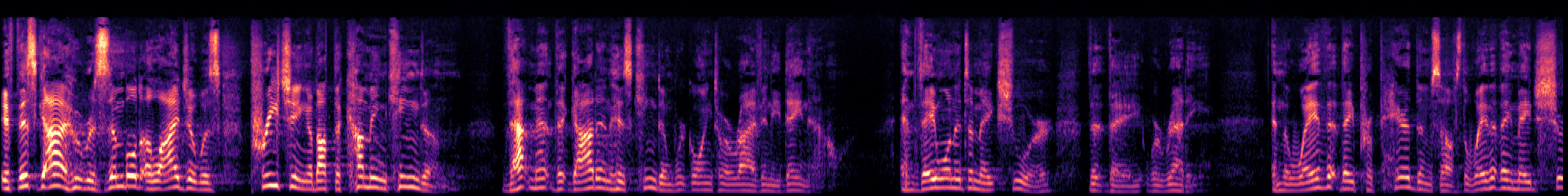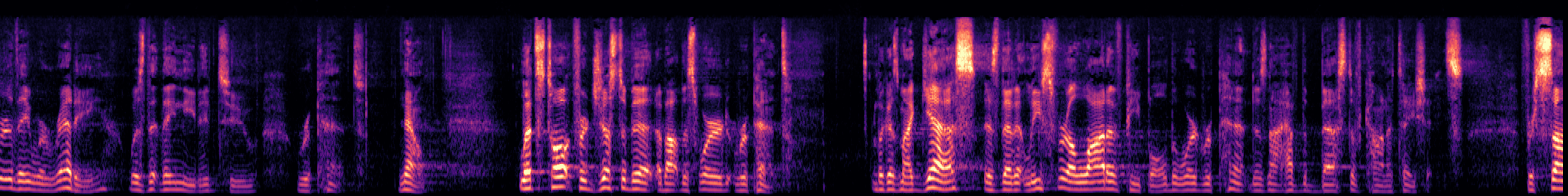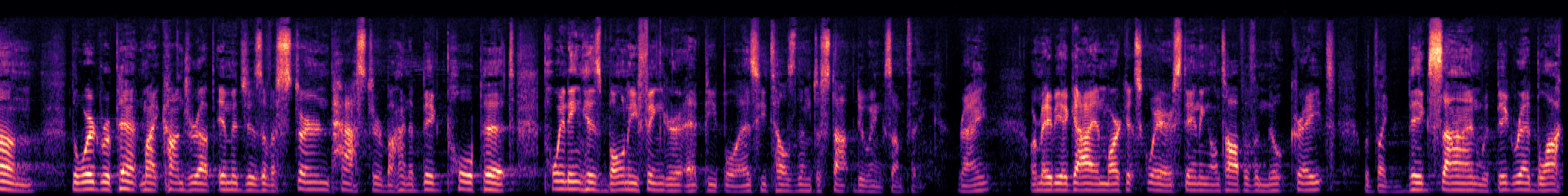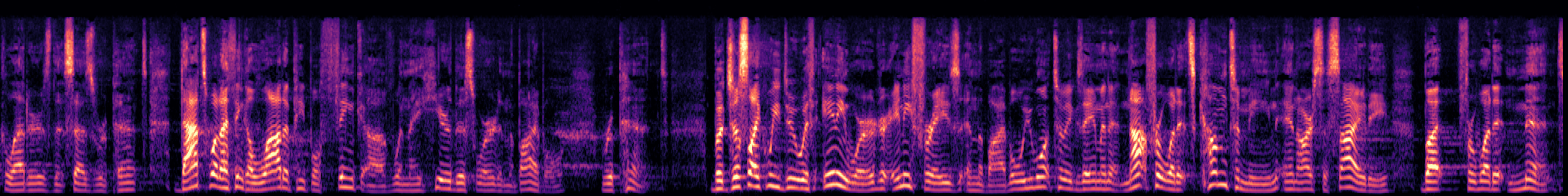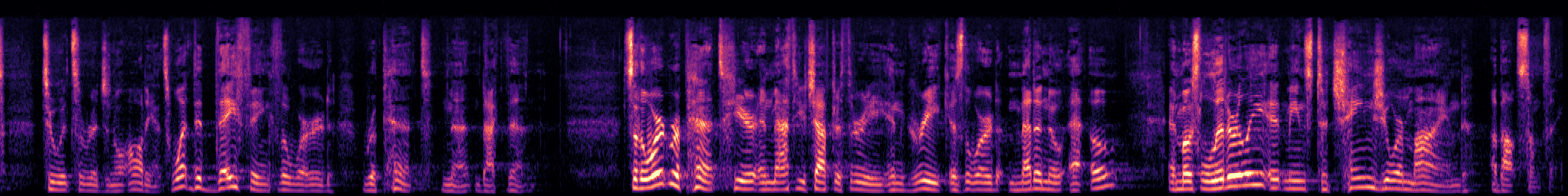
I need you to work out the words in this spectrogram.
If this guy who resembled Elijah was preaching about the coming kingdom, that meant that God and his kingdom were going to arrive any day now. And they wanted to make sure that they were ready. And the way that they prepared themselves, the way that they made sure they were ready, was that they needed to repent. Now, let's talk for just a bit about this word repent. Because my guess is that, at least for a lot of people, the word repent does not have the best of connotations. For some, the word repent might conjure up images of a stern pastor behind a big pulpit pointing his bony finger at people as he tells them to stop doing something, right? Or maybe a guy in Market Square standing on top of a milk crate with like big sign with big red block letters that says repent. That's what I think a lot of people think of when they hear this word in the Bible, repent. But just like we do with any word or any phrase in the Bible, we want to examine it not for what it's come to mean in our society, but for what it meant to its original audience. What did they think the word repent meant back then? So the word repent here in Matthew chapter 3 in Greek is the word metanoeo, and most literally it means to change your mind about something.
